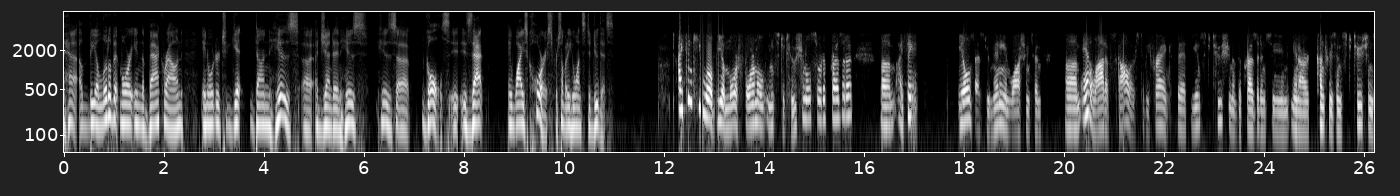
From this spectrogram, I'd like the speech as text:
ha- be a little bit more in the background in order to get done his uh, agenda and his his uh, goals. Is that a wise course for somebody who wants to do this? I think he will be a more formal institutional sort of president. Um, I think feels, as do many in Washington, um, and a lot of scholars, to be frank, that the institution of the presidency in, in our country's institutions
